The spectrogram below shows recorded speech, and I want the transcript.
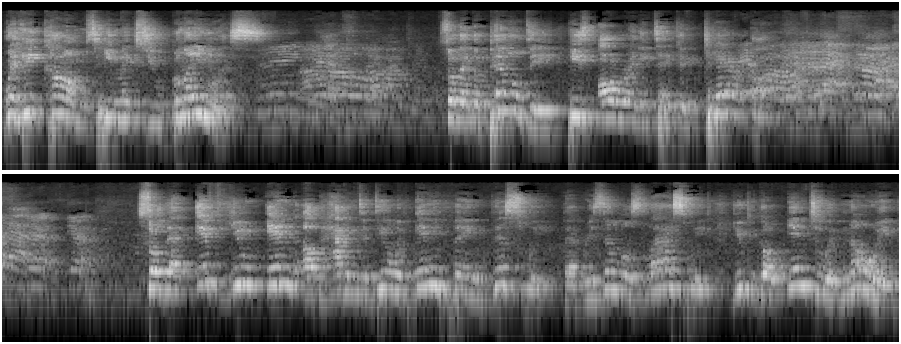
When he comes, he makes you blameless. So that the penalty he's already taken care of. So that if you end up having to deal with anything this week that resembles last week, you can go into it knowing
